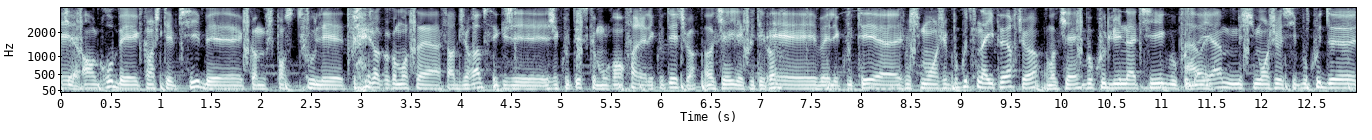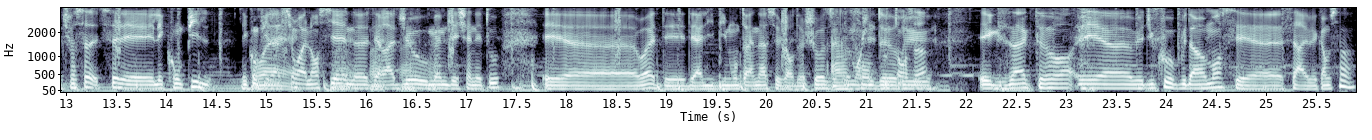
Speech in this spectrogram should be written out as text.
Et en gros, ben, quand j'étais petit, ben, comme je pense tous les, tous les gens qui ont commencé à faire du rap, c'est que j'écoutais ce que mon grand frère il écoutait, tu vois. Ok, il écoutait quoi? Et ben, il écoutait, euh, je me suis mangé beaucoup de Sniper, tu vois. Ok. Beaucoup de Lunatic, beaucoup Ah de ouais. Mayam. Je me suis mangé aussi beaucoup de, tu vois ça, tu sais les, les compiles, les compilations Ouais. à l'ancienne, Ouais, des radios ou même des chaînes et tout. Et euh, ouais, des, des Alibi Montana, ce genre de choses. Je mangeais tout le temps ça. Exactement. Et euh, mais du coup, au bout d'un moment, c'est, euh, c'est arrivé comme ça.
